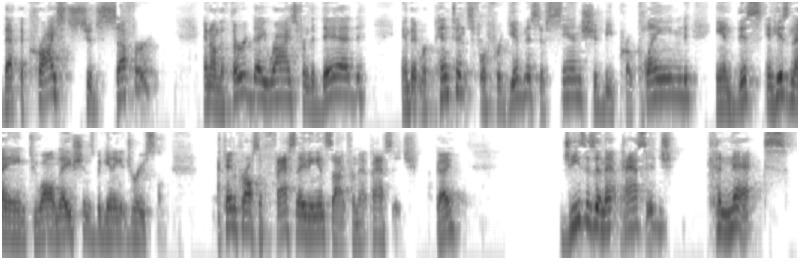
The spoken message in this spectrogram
that the Christ should suffer and on the third day rise from the dead and that repentance for forgiveness of sins should be proclaimed in this, in his name to all nations beginning at Jerusalem. I came across a fascinating insight from that passage. Okay. Jesus in that passage connects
